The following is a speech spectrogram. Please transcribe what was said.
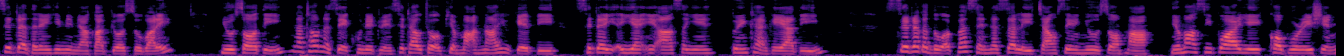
စစ်တပ်သတင်းရင်းမြစ်များကပြောဆိုပါတယ်။မျိုးစောသည်2020ခုနှစ်တွင်စစ်ထောက်ချုပ်အဖြစ်မှအနားယူခဲ့ပြီးစစ်တပ်၏အရန်အင်အားစရင်တွင်းခံခဲ့ရသည်။စစ်တက္ကသိုလ်အပတ်စဉ်24ကျောင်းစင်ညိုစောမှာ မြန်မာစီးပွားရေးကော်ပိုရေးရှင်း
